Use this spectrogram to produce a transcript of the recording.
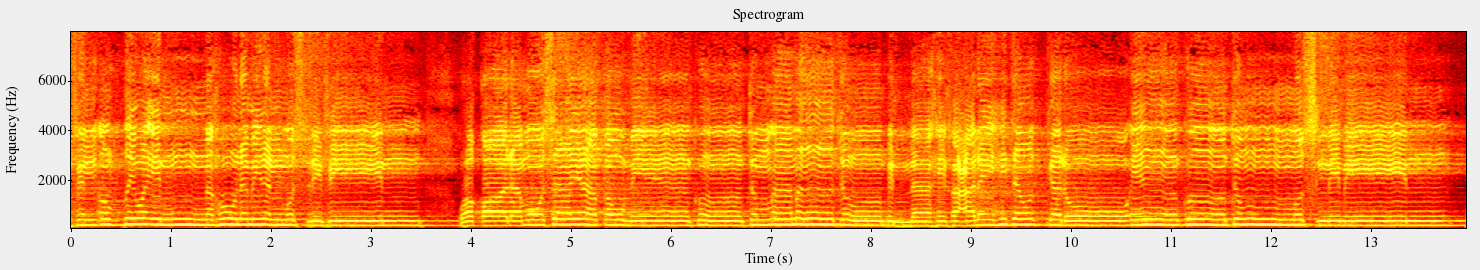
في الأرض وإنه لمن المسرفين وقال موسى يا قوم إن كنتم آمنتم بالله فعليه توكلوا إن كنتم مسلمين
